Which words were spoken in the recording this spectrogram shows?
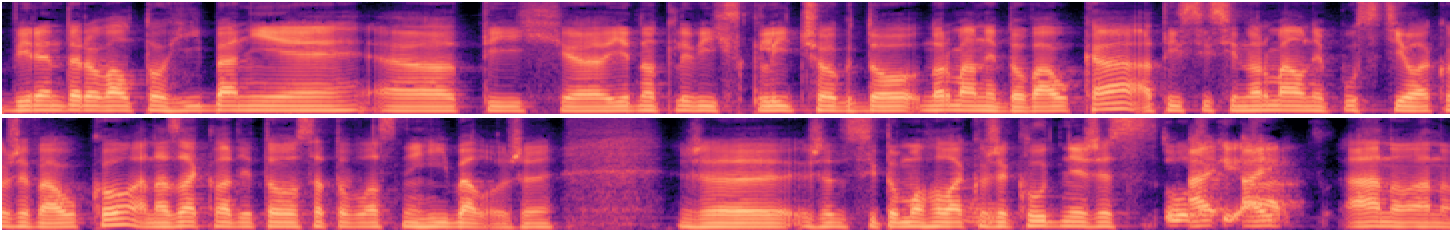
vyrenderoval to hýbanie uh, tých jednotlivých sklíčok do, normálne do vauka a ty si si normálne pustil akože vauko a na základe toho sa to vlastne hýbalo, že, že, že si to mohol akože kľudne, že... Aj, aj, áno, áno.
